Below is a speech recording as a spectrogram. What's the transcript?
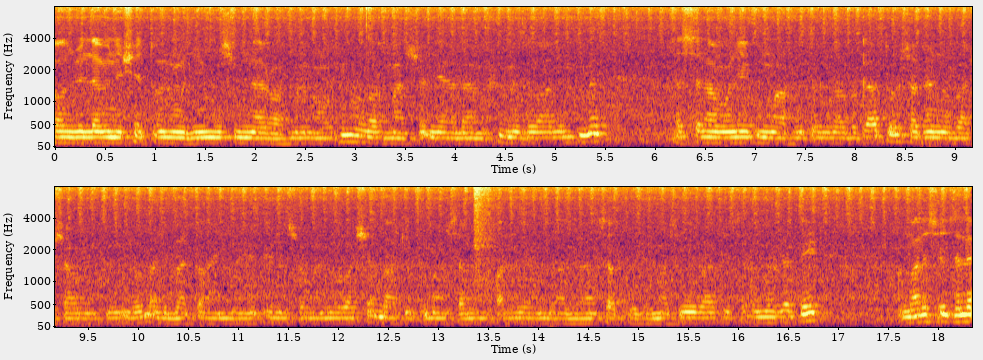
بسم اللہ الرحمن الرحیم الرحمۃ صلی اللہ محمد محمد السلام علیکم ورحمۃ اللہ وبرکاتہ سدن البادشاہ باقی تمام سب کرتے ہمارے سلسلہ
